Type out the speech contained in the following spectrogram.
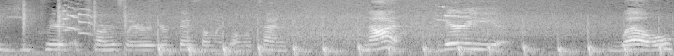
You cleared a Charizard Slayer with your fist on like level 10. Not very well.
